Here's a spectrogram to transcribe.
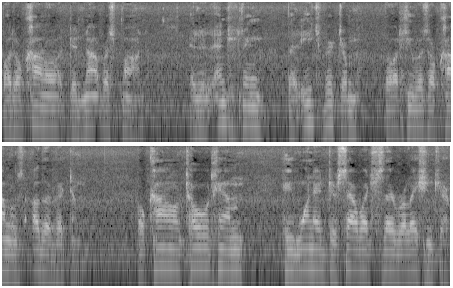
but O'Connell did not respond. It is interesting that each victim thought he was O'Connell's other victim. O'Connell told him he wanted to salvage their relationship.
